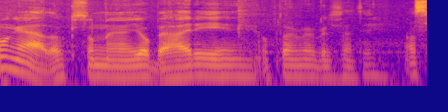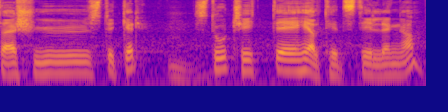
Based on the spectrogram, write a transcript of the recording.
mange er dere som eh, jobber her i Oppdal Møbelsenter? Altså er sju stykker. Stort sett heltidsstillinger.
